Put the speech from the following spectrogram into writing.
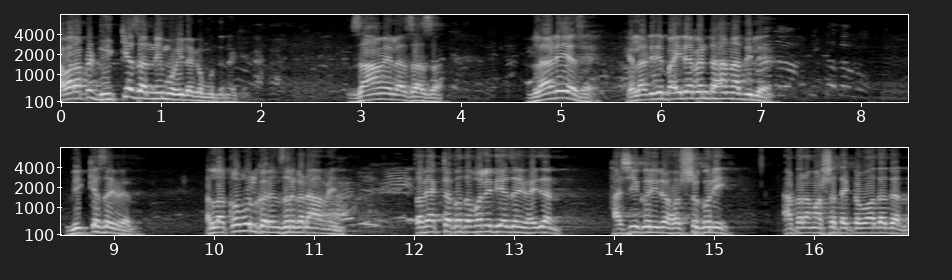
আবার আপনি ঢুকিয়ে যাননি মহিলাকে মধ্যে নাকি? জামেলা চাচা লাড়ি আছে। যে বাইরে দিলে। ভিক্ষা চাইবেন। আল্লাহ কবুল করেন সরকার আমিন। তবে একটা কথা বলে দিয়ে যাই ভাইজান। হাসি করি রহস্য করি। আপনারা আমার সাথে একটা ওয়াদা দেন।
